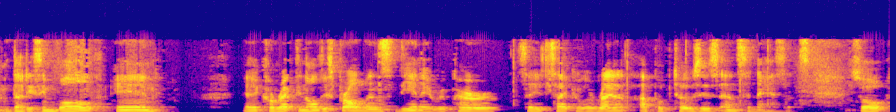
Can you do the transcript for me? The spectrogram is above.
that is involved in uh, correcting all these problems, DNA repair, cell cycle arrest, apoptosis, and senescence. So,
